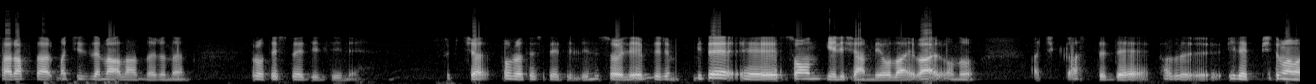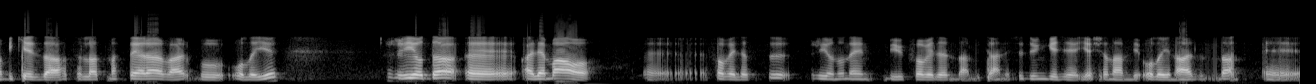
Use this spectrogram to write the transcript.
taraftar maç izleme alanlarının protesto edildiğini sıkça protesto edildiğini söyleyebilirim. Bir de e, son gelişen bir olay var. Onu açık gazetede adı, iletmiştim ama bir kez daha hatırlatmakta yarar var bu olayı. Rio'da e, Alemao e, favelası Rio'nun en büyük favelalarından bir tanesi. Dün gece yaşanan bir olayın ardından e,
